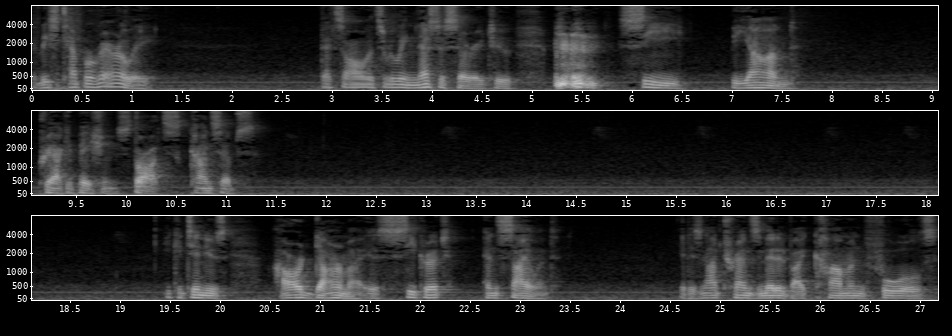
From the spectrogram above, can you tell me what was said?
at least temporarily. That's all that's really necessary to see beyond preoccupations, thoughts, concepts. He continues, Our Dharma is secret and silent. It is not transmitted by common fools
